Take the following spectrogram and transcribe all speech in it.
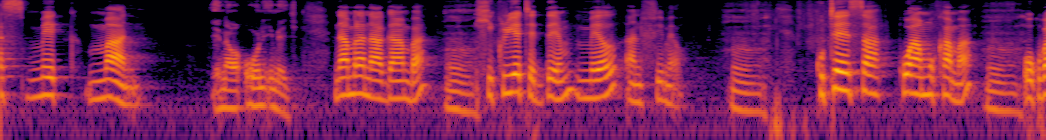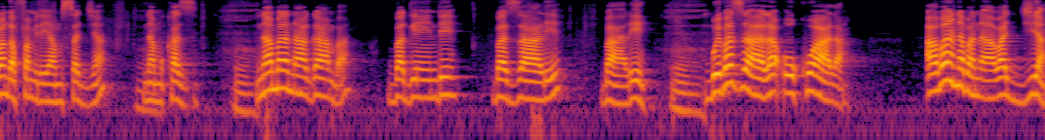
us make man. In our own image. N'amala n'agamba he created them male and female. Kuteesa kwa mukama okuba nga famire ya musajja na mukazi. N'amala n'agamba bagende bazaale baale bwe bazaala okwala abaana bano abajja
